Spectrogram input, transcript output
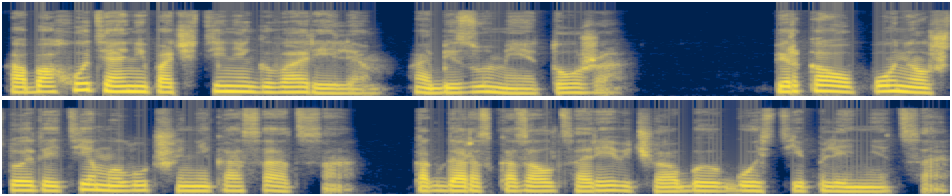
Об охоте они почти не говорили, о безумии тоже. Перкау понял, что этой темы лучше не касаться, когда рассказал царевичу об их гости и пленнице.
